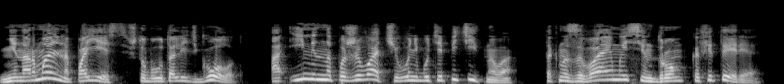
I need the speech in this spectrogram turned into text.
Ненормально поесть, чтобы утолить голод, а именно пожевать чего-нибудь аппетитного, так называемый синдром кафетерия.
